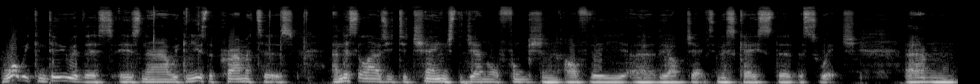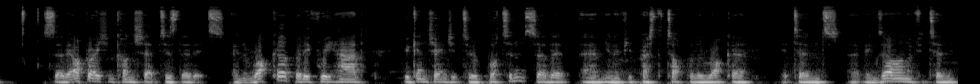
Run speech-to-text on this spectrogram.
what we can do with this is now we can use the parameters and this allows you to change the general function of the uh, the object, in this case the, the switch. Um, so the operation concept is that it's in a rocker, but if we had, we can change it to a button so that um, you know if you press the top of the rocker, it turns uh, things on. If you turn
